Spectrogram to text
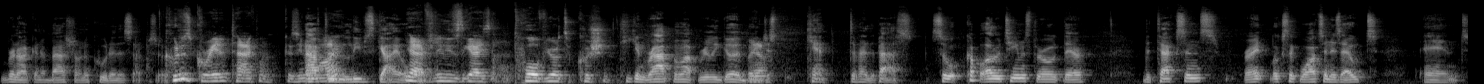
we're not going to bash on Okudah this episode. Kuda's great at tackling because you know After why? he leaves guy open. yeah, if you leaves the guys 12 yards of cushion. he can wrap him up really good, but Yeah. he just can't defend the pass. So a couple other teams throw out there. The Texans, right? Looks like Watson is out, and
